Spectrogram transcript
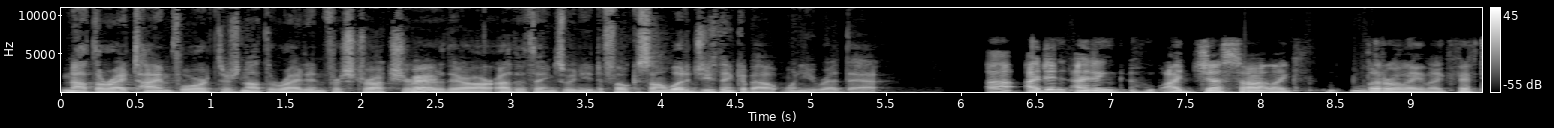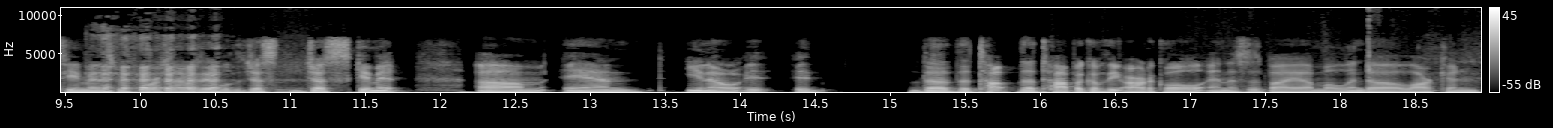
not the right time for it. There's not the right infrastructure. Right. There are other things we need to focus on. What did you think about when you read that? Uh, I didn't. I didn't. I just saw it like literally like 15 minutes before, so I was able to just just skim it. Um, and you know, it it the the top the topic of the article, and this is by uh, Malinda Larkin.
